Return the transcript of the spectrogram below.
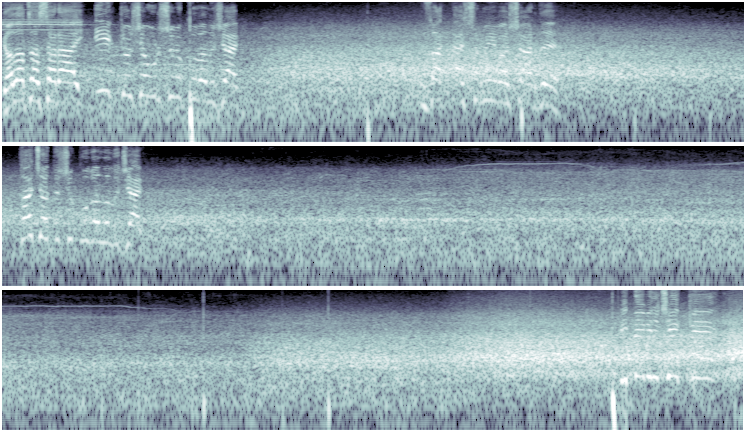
Galatasaray ilk köşe vuruşunu kullanacak. Uzaklaştırmayı başardı. Taç atışı kullanılacak. Bitebilecek mi?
